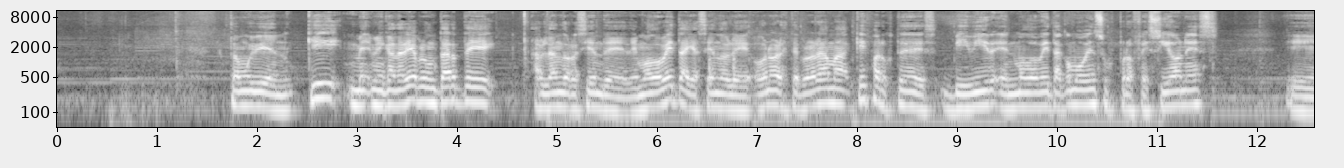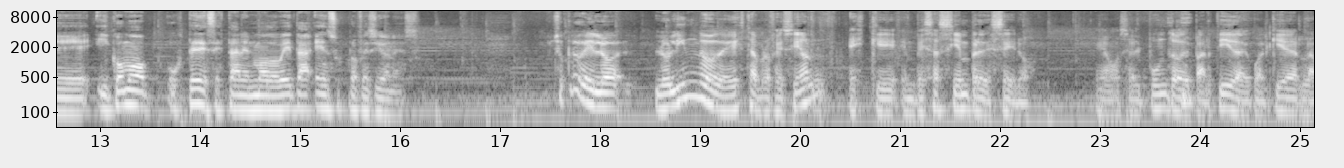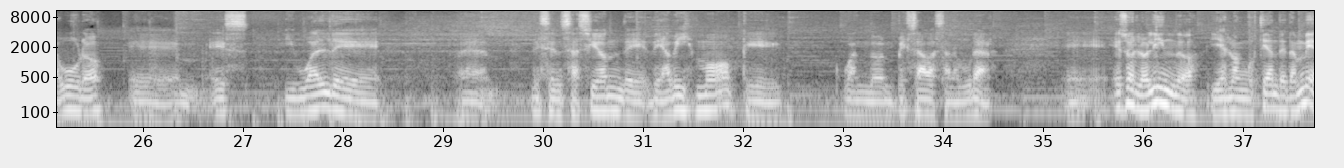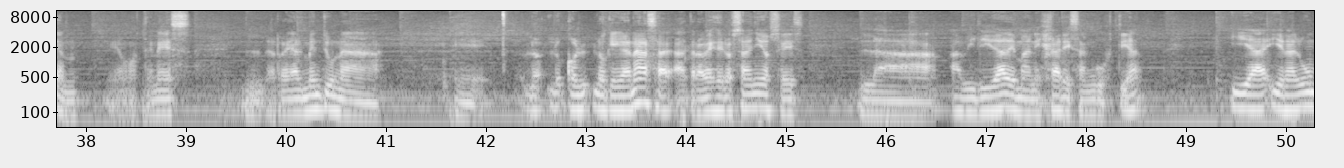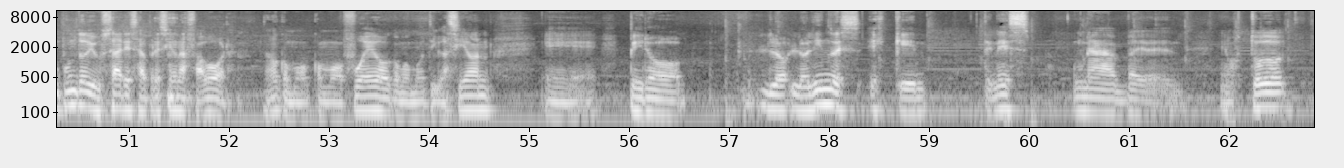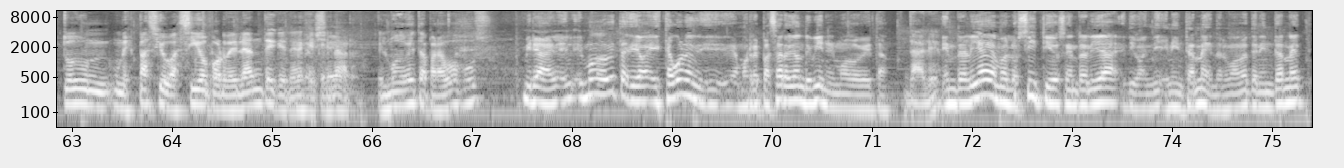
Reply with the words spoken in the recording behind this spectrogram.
Está muy bien. ¿Qué- me, me encantaría preguntarte, hablando recién de, de modo beta y haciéndole honor a este programa, ¿qué es para ustedes vivir en modo beta? ¿Cómo ven sus profesiones? Eh, y cómo ustedes están en modo beta en sus profesiones. Yo creo que lo, lo lindo de esta profesión es que empezás siempre de cero. Digamos, el punto de partida de cualquier laburo eh, es igual de, eh, de sensación de, de abismo que cuando empezabas a laburar. Eh, eso es lo lindo y es lo angustiante también. Digamos, tenés realmente una... eh, lo, que ganás a, través de los años es la habilidad de manejar esa angustia y, y en algún punto de usar esa presión a favor, ¿no? como, como fuego, como motivación. eh, pero lo, lo lindo es, es que tenés una, digamos, todo, todo un, un espacio vacío por delante que tenés que llenar. ¿El modo beta para vos, Gus? Mira, el, el modo beta, digamos, está bueno eh, digamos, repasar de dónde viene el modo beta. Dale. En realidad, digamos, los sitios, en realidad, digo, en, en internet, el modo beta en internet,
